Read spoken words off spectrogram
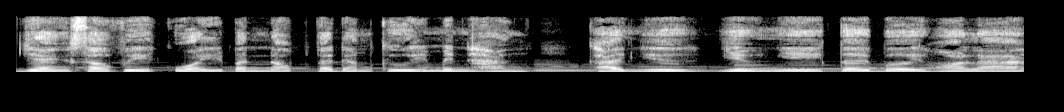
Giang sao Việt quẩy bánh nóc tại đám cưới Minh Hằng, Khải Như, Diệu Nhi tơi bời hoa lá.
